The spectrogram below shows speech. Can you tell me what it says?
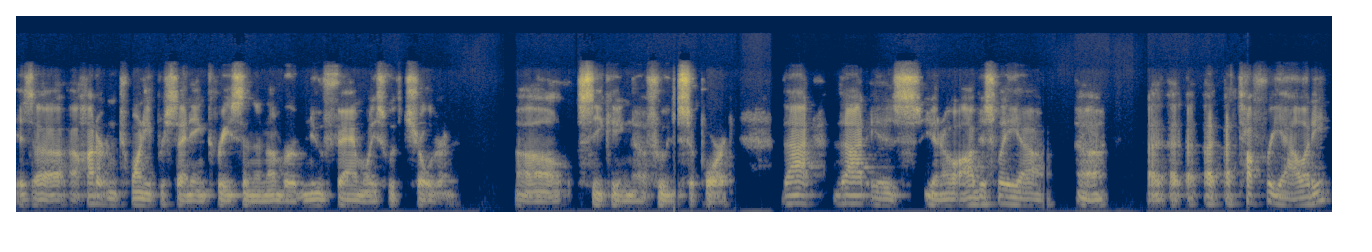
is a 120% increase in the number of new families with children uh, seeking uh, food support. That that is, you know, obviously uh, uh, a, a, a, tough reality,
